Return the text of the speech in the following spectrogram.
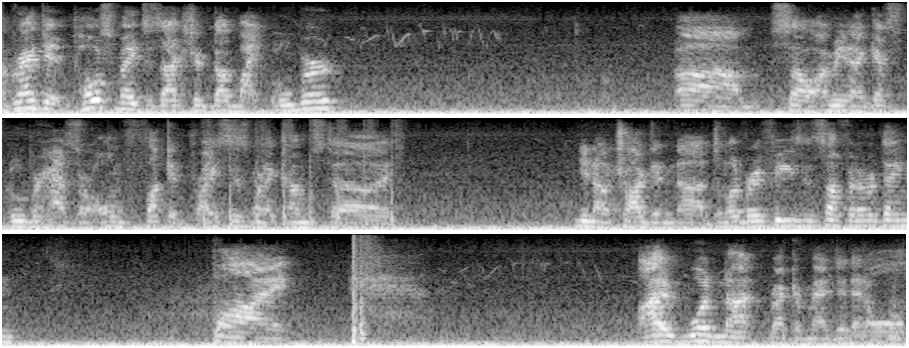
granted, Postmates is actually done by Uber. Um, so I mean, I guess Uber has their own fucking prices when it comes to, you know, charging uh, delivery fees and stuff and everything. But I would not recommend it at all.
